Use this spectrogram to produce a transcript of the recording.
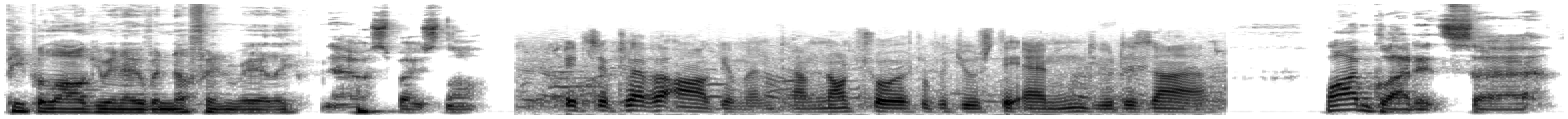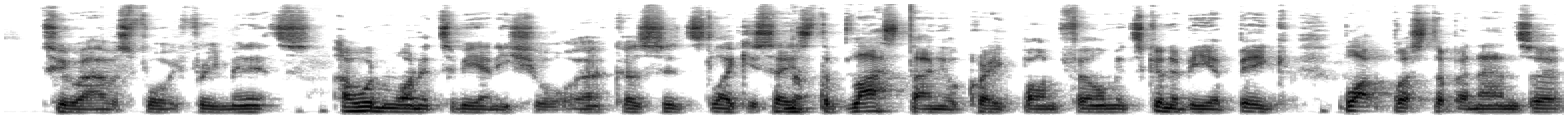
people arguing over nothing, really. No, I suppose not. It's a clever argument. I'm not sure it'll produce the end you desire. Well, I'm glad it's uh, two hours forty three minutes. I wouldn't want it to be any shorter because it's like you say, it's the last Daniel Craig Bond film. It's going to be a big blockbuster bonanza.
